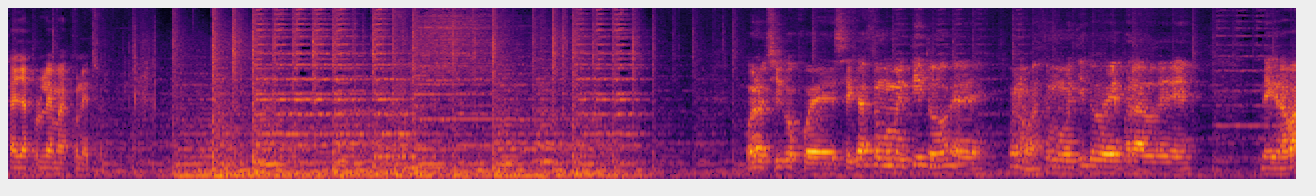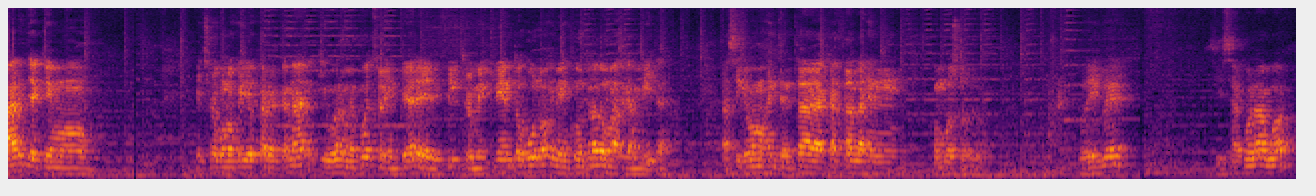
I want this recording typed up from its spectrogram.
haya problemas con esto. Bueno chicos, pues sé que hace un momentito, eh, bueno, hace un momentito he parado de, grabar ya que hemos hecho algunos vídeos para el canal y bueno, me he puesto a limpiar el filtro 1501 y me he encontrado más gambitas. Así que vamos a intentar cazarlas con vosotros. Podéis ver, si saco el agua,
